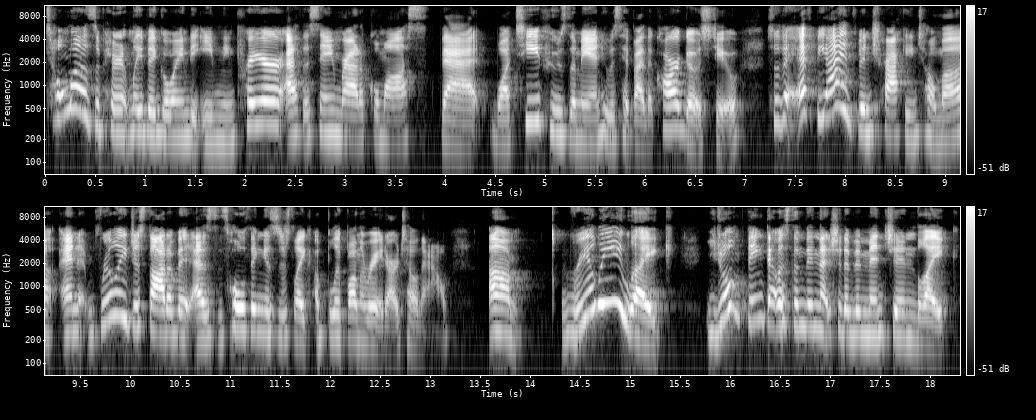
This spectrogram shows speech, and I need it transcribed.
Toma has apparently been going to evening prayer at the same radical mosque that Watif, who's the man who was hit by the car, goes to. So the FBI has been tracking Toma and really just thought of it as this whole thing is just like a blip on the radar till now. Um, really? Like, you don't think that was something that should have been mentioned, like,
